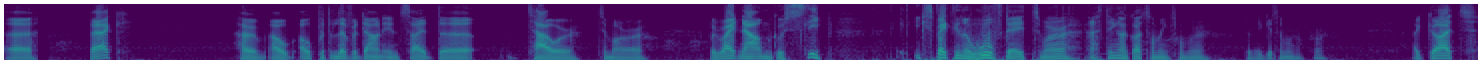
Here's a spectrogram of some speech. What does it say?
Uh, back. Home. I'll I'll put the lever down inside the tower tomorrow. But right now I'm gonna go sleep, expecting a wolf day tomorrow. I think I got something from her. Did I get something from her? I got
